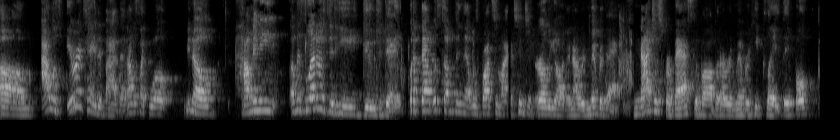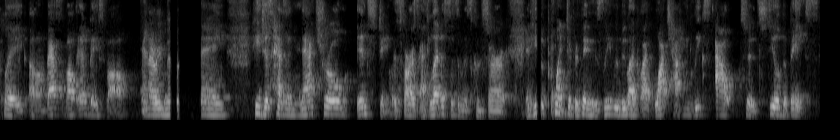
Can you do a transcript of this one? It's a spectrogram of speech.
Um, I was irritated by that. I was like, well, you know, how many of his letters did he do today? But that was something that was brought to my attention early on, and I remember that not just for basketball, but I remember he played. They both played um, basketball and baseball, and I remember saying he just has a natural instinct as far as athleticism is concerned, and he would point different things. He would be like, like watch how he leaks out to steal the base.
